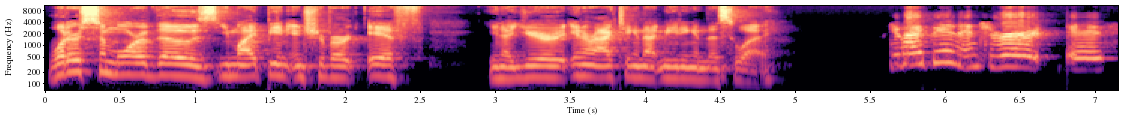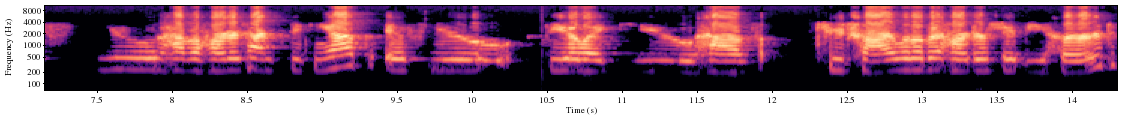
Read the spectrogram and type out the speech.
What are some more of those you might be an introvert if you know you're interacting in that meeting in this way? You might be an introvert if you have a harder time speaking up, if you feel like you have to try a little bit harder to be heard.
